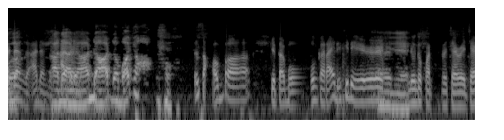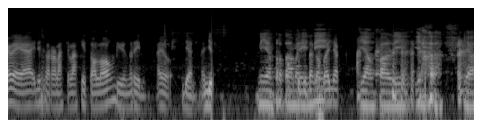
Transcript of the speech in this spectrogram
ada gua nggak? Ada nggak? Ada ada nggak? ada ada banyak. Sama kita bongkar aja di sini. Eh, iya. ini untuk para cewek-cewek ya. Ini suara laki-laki tolong didengerin. Ayo Jan lanjut. Nih yang pertama Waktu kita ini banyak. yang paling ya ya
